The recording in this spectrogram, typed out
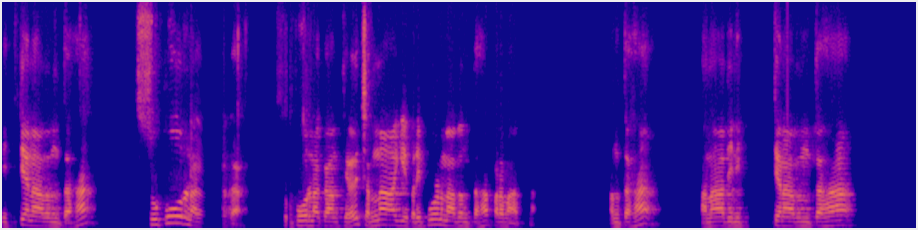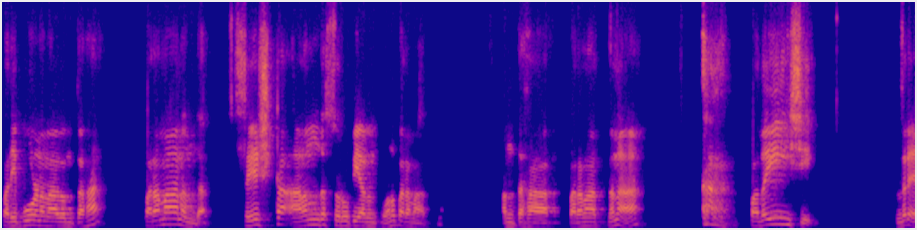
ನಿತ್ಯನಾದಂತಹ ಸುಪೂರ್ಣಕ ಸುಪೂರ್ಣಕ ಅಂತ ಹೇಳಿದ್ರೆ ಚೆನ್ನಾಗಿ ಪರಿಪೂರ್ಣನಾದಂತಹ ಪರಮಾತ್ಮ. ಅಂತಹ ಅನಾದಿ ನಿತ್ಯನಾದಂತಹ ಪರಿಪೂರ್ಣನಾದಂತಹ ಪರಮಾನಂದ, ಶ್ರೇಷ್ಠ ಆನಂದ ಸ್ವರೂಪಿಯಾದಂತವನು ಪರಮಾತ್ಮ. ಅಂತಹ ಪರಮಾತ್ಮನ ಪದೈಷಿ ಅಂದ್ರೆ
